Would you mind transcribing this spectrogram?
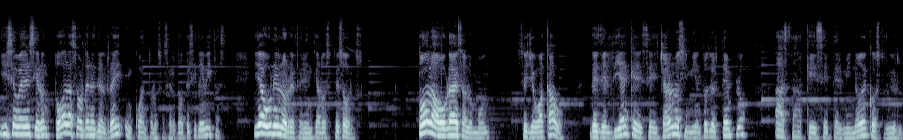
y se obedecieron todas las órdenes del rey en cuanto a los sacerdotes y levitas, y aún en lo referente a los tesoros. Toda la obra de Salomón se llevó a cabo, desde el día en que se echaron los cimientos del templo hasta que se terminó de construirlo.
